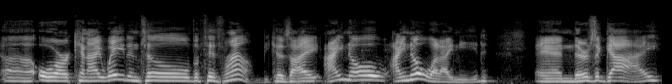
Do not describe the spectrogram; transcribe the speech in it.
Uh, or can I wait until the fifth round? Because I, I know I know what I need, and there's a guy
